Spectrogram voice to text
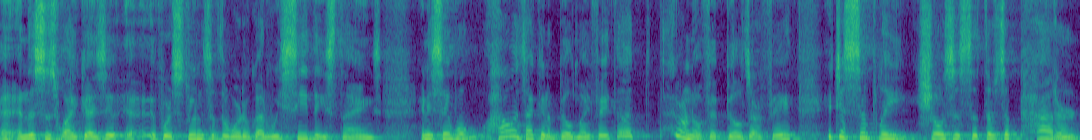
And, this is why, guys, if we're students of the Word of God, we see these things and you say, well, how is that going to build my faith? I don't know if it builds our faith. It just simply shows us that there's a pattern,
